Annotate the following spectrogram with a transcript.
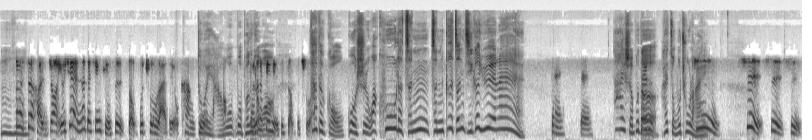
嗯，这个是很重要。有些人那个心情是走不出来的，有看过？对呀，我我朋友那个心情是走不出来。他的狗过世，哇，哭了整整个整几个月呢。对对，他还舍不得，还走不出来。嗯是是是。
